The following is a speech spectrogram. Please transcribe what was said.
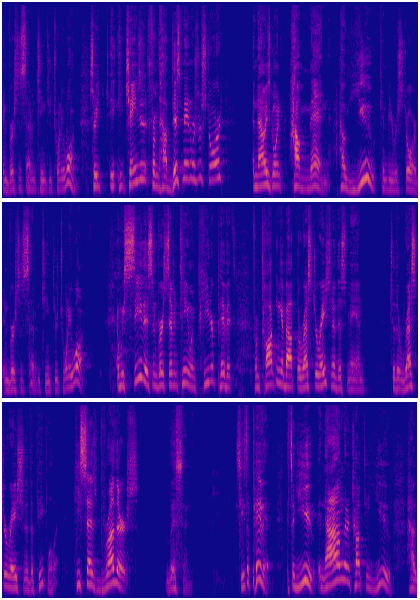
in verses 17 through 21. So he, he changes it from how this man was restored, and now he's going how men, how you can be restored in verses 17 through 21. And we see this in verse 17 when Peter pivots from talking about the restoration of this man to the restoration of the people. He says, Brothers, listen. See, it's a pivot. It's a you. And now I'm going to talk to you how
